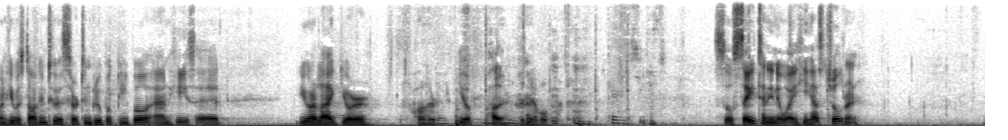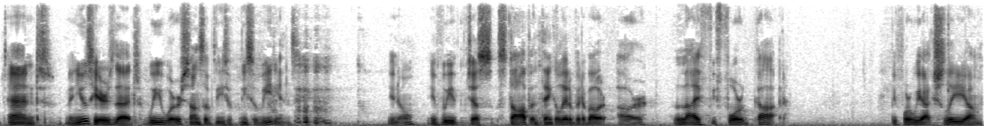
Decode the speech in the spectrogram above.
when he was talking to a certain group of people and he said, "You are like your Father, your father." the devil. So Satan, in a way, he has children. And the news here is that we were sons of dis- disobedience. you know, if we just stop and think a little bit about our life before God, before we actually um,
